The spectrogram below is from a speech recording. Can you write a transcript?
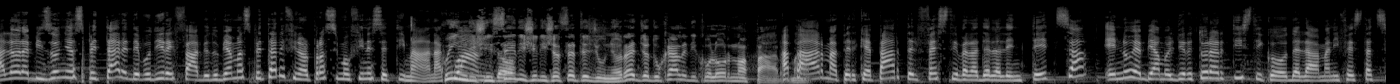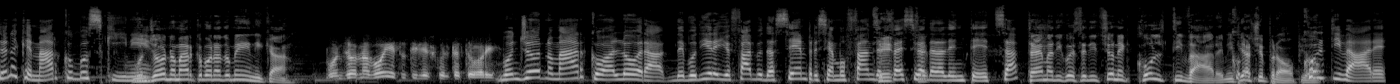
Allora bisogna aspettare, devo dire Fabio, dobbiamo aspettare fino al prossimo fine settimana. 15, Quando? 16, 17 giugno, Reggio Ducale di Colorno a Parma. A Parma perché parte il Festival della Lentezza e noi abbiamo il direttore artistico della manifestazione che è Marco Boschini. Buongiorno Marco, buona domenica. Buongiorno a voi e a tutti gli ascoltatori. Buongiorno Marco, allora devo dire io e Fabio da sempre siamo fan del Sì, Festival sì. della Lentezza. Tema di questa edizione è coltivare, mi Co- piace proprio. Coltivare,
